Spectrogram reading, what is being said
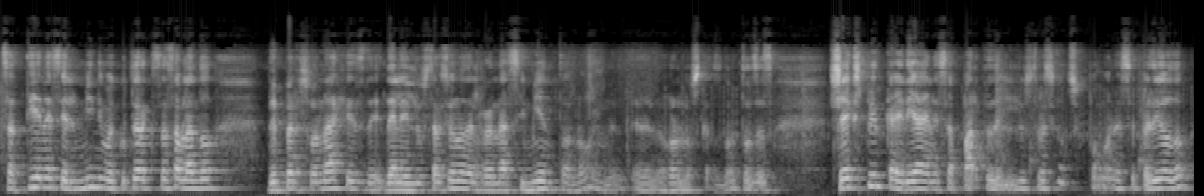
o sea, tienes el mínimo de cultura que estás hablando de personajes de, la ilustración o del renacimiento, ¿no? En el, mejor de los casos, ¿no? Entonces, Shakespeare caería en esa parte de la ilustración, supongo, en ese periodo,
